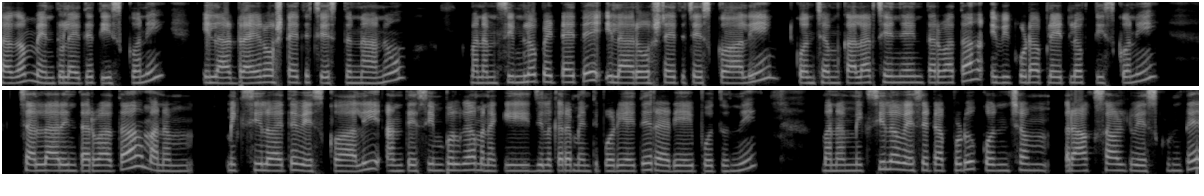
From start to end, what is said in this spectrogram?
సగం మెంతులు అయితే తీసుకొని ఇలా డ్రై రోస్ట్ అయితే చేస్తున్నాను. మనం సిమ్లో ఇలా రోస్ట్ అయితే చేసుకోవాలి. కొంచెం కలర్ చేంజ్ అయిన తర్వాత ఇవి కూడా ప్లేట్లోకి తీసుకొని చల్లారిన తర్వాత మనం మిక్సీలో అయితే వేసుకోవాలి. అంతే సింపుల్గా మనకి జీలకర్ర మెంతి పొడి అయితే రెడీ అయిపోతుంది. మనం మిక్సీలో వేసేటప్పుడు కొంచెం రాక్ సాల్ట్ వేసుకుంటే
